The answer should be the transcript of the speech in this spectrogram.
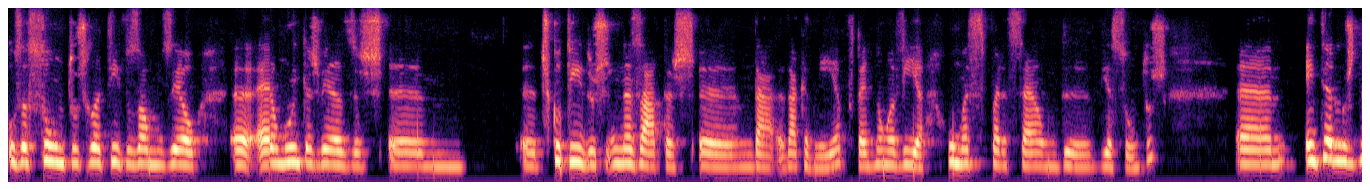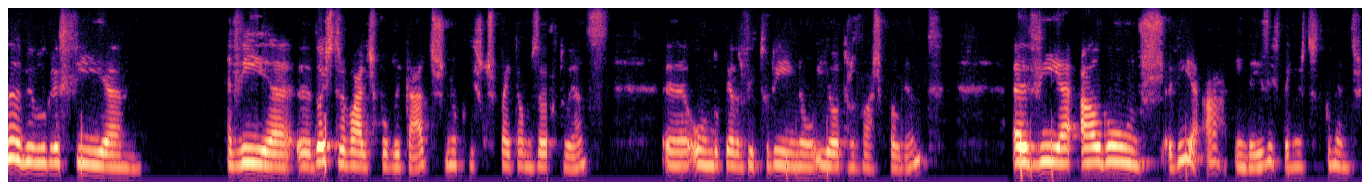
Os assuntos relativos ao museu eram muitas vezes discutidos nas atas da, da, academia, portanto, não havia uma separação de, de assuntos. em termos de bibliografia, havia dois trabalhos publicados no que diz respeito ao Museu Portuense, um do Pedro Vitorino e outro do Vasco Valente havia alguns, havia, ah, ainda existem estes documentos,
